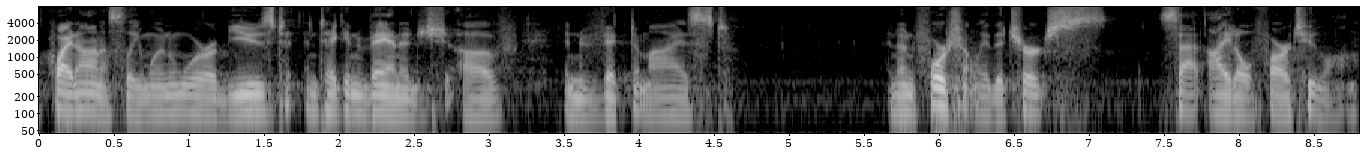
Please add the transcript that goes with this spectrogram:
quite honestly, when we're abused and taken advantage of and victimized. And unfortunately, the church sat idle far too long.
